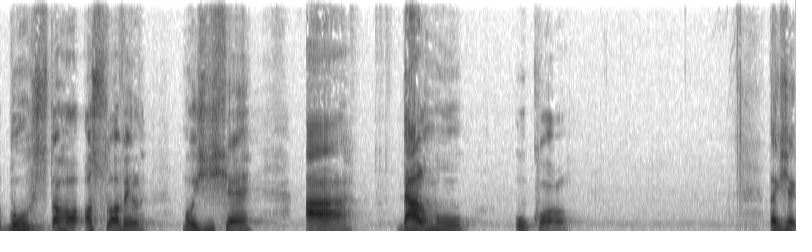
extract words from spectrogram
Bůh z toho oslovil Mojžíše a dal mu úkol. Takže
